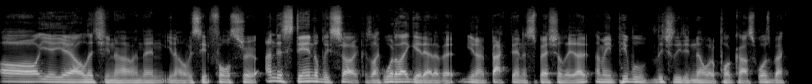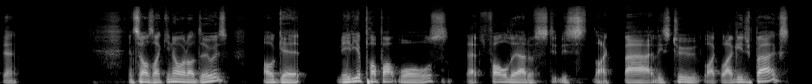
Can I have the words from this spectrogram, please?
"Oh, yeah, yeah, I'll let you know," and then you know, obviously, it falls through. Understandably so, because like, what do they get out of it? You know, back then, especially, I mean, people literally didn't know what a podcast was back then. And so I was like, you know what I'll do is I'll get media pop up walls that fold out of st- this like bag, these two like luggage bags.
